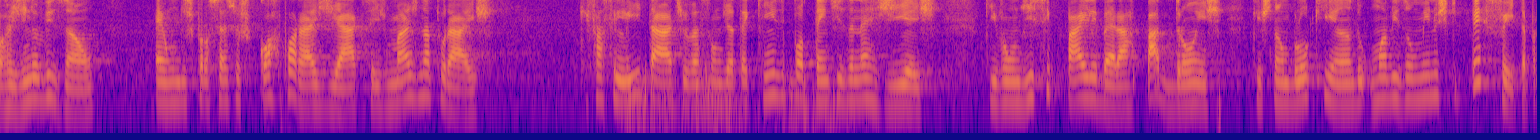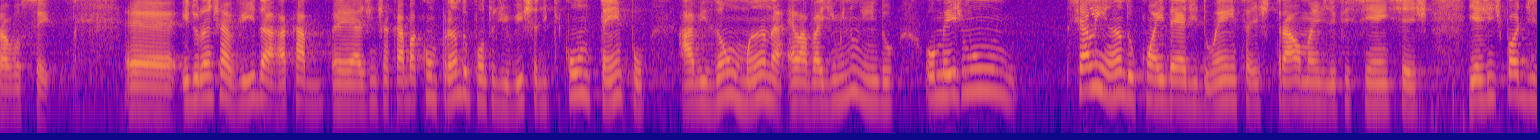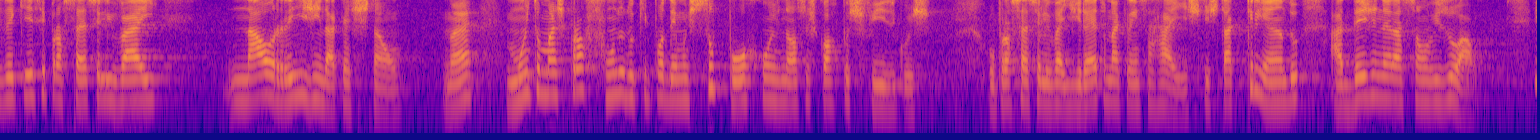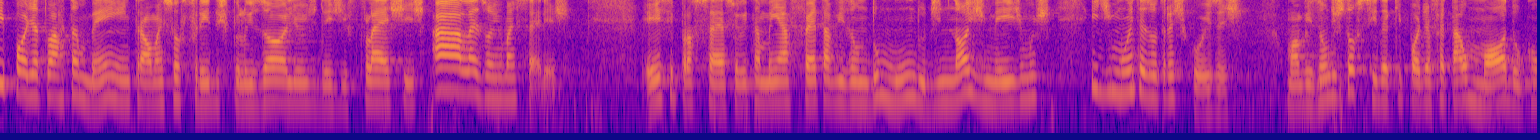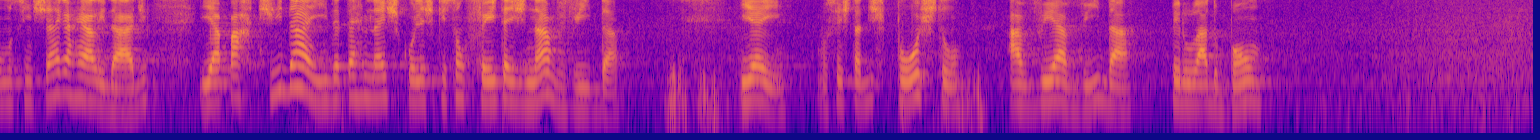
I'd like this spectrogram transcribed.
Corrigindo a visão é um dos processos corporais de axis mais naturais que facilita a ativação de até 15 potentes energias que vão dissipar e liberar padrões que estão bloqueando uma visão menos que perfeita para você. É, e durante a vida é, a gente acaba comprando o ponto de vista de que com o tempo a visão humana ela vai diminuindo ou mesmo se alinhando com a ideia de doenças, traumas, deficiências e a gente pode dizer que esse processo ele vai na origem da questão, não é? Muito mais profundo do que podemos supor com os nossos corpos físicos. O processo ele vai direto na crença raiz que está criando a degeneração visual e pode atuar também em traumas sofridos pelos olhos, desde flashes a lesões mais sérias. Esse processo ele também afeta a visão do mundo, de nós mesmos e de muitas outras coisas. Uma visão distorcida que pode afetar o modo como se enxerga a realidade e a partir daí determinar escolhas que são feitas na vida. E aí, você está disposto a ver a vida pelo lado bom?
